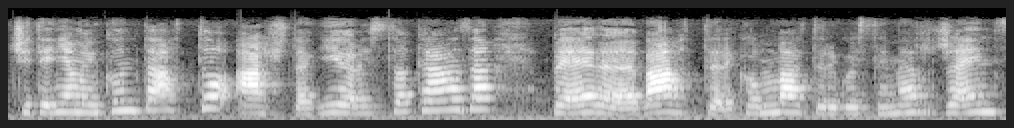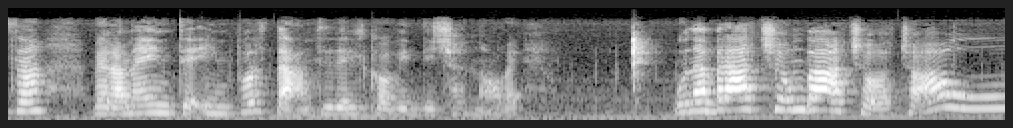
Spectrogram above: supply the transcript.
ci teniamo in contatto, hashtag io resto a casa per battere, combattere questa emergenza veramente importante del Covid-19. Un abbraccio un bacio, ciao!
